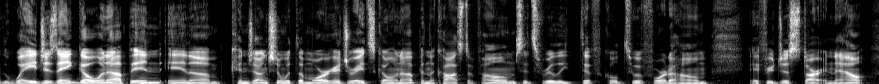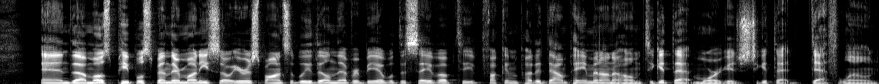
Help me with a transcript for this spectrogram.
the wages ain't going up in in um, conjunction with the mortgage rates going up and the cost of homes. It's really difficult to afford a home if you're just starting out. And uh, most people spend their money so irresponsibly they'll never be able to save up to fucking put a down payment on a home to get that mortgage to get that death loan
